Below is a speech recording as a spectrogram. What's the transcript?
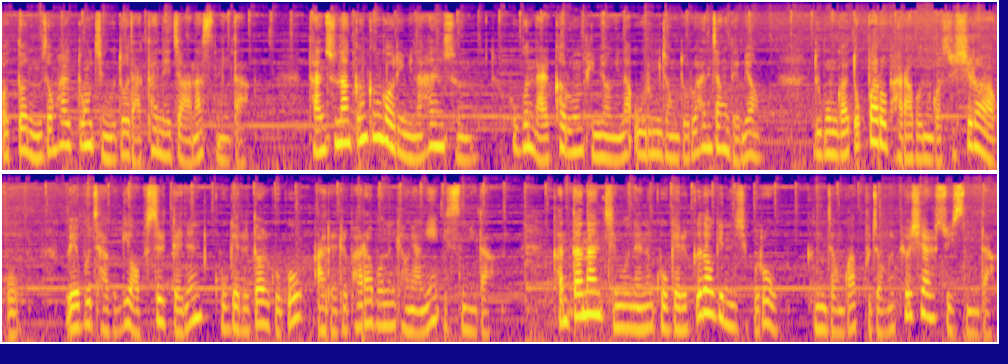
어떤 음성 활동 징후도 나타내지 않았습니다. 단순한 끙끙거림이나 한숨 혹은 날카로운 비명이나 울음 정도로 한장되며 누군가 똑바로 바라보는 것을 싫어하고 외부 자극이 없을 때는 고개를 떨구고 아래를 바라보는 경향이 있습니다. 간단한 지문에는 고개를 끄덕이는 식으로 긍정과 부정을 표시할 수 있습니다.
